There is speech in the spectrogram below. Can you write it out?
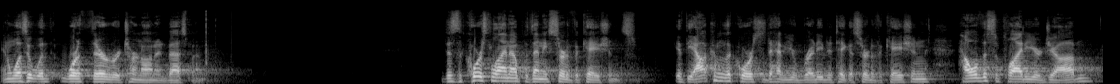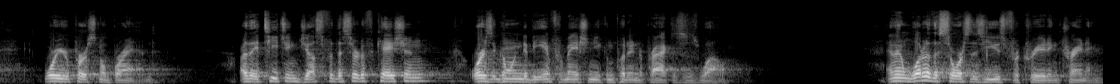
And was it worth their return on investment? Does the course line up with any certifications? If the outcome of the course is to have you ready to take a certification, how will this apply to your job or your personal brand? Are they teaching just for the certification, or is it going to be information you can put into practice as well? And then what are the sources used for creating training?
